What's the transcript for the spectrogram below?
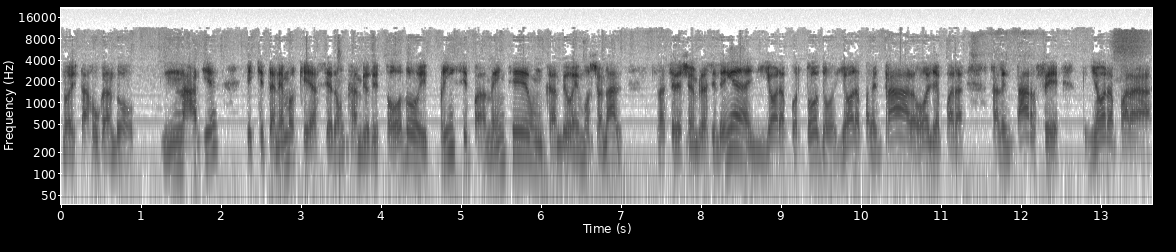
no está jugando nadie y que tenemos que hacer un cambio de todo y principalmente un cambio emocional. La selección brasileña llora por todo, llora para entrar, oye para calentarse, llora para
